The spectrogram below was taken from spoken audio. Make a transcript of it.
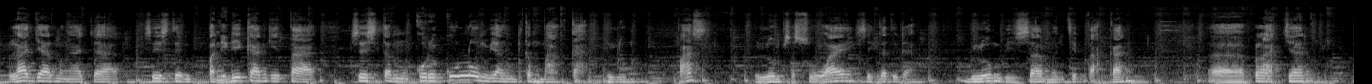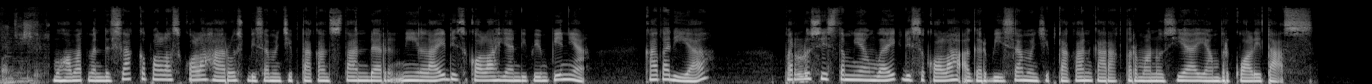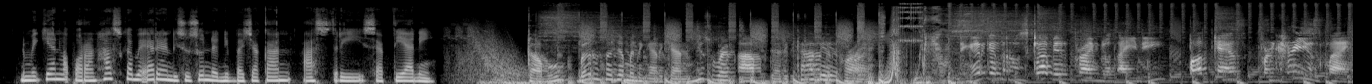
belajar mengajar, sistem pendidikan kita, sistem kurikulum yang dikembangkan belum pas, belum sesuai sehingga tidak belum bisa menciptakan uh, pelajar Pancasila. Muhammad mendesak kepala sekolah harus bisa menciptakan standar nilai di sekolah yang dipimpinnya. Kata dia, perlu sistem yang baik di sekolah agar bisa menciptakan karakter manusia yang berkualitas. Demikian laporan khas KBR yang disusun dan dibacakan Astri Septiani. Kamu baru saja mendengarkan news wrap up dari KBR Prime. Dengarkan terus kbrprime.id, podcast for curious mind.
